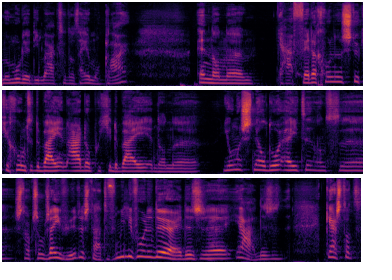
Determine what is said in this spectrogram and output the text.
mijn moeder die maakte dat helemaal klaar. En dan eh, ja, verder gewoon een stukje groente erbij, een aardappeltje erbij. En dan eh, jongens snel dooreten, want eh, straks om zeven uur dan staat de familie voor de deur. Dus eh, ja, dus kerst dat...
